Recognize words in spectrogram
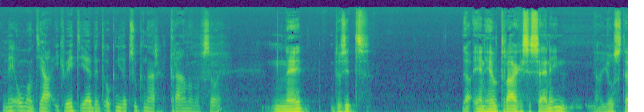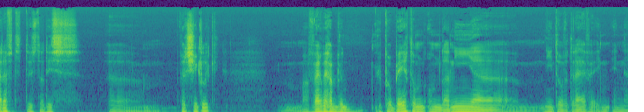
mee om? Want ja, ik weet, jij bent ook niet op zoek naar tranen of zo. Hè? Nee, er zit ja, een heel tragische scène in. Ja, Joost sterft, dus dat is eh, verschrikkelijk. Maar verder hebben we geprobeerd om, om dat niet, eh, niet te overdrijven in, in, eh,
